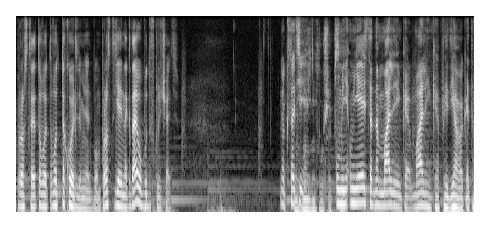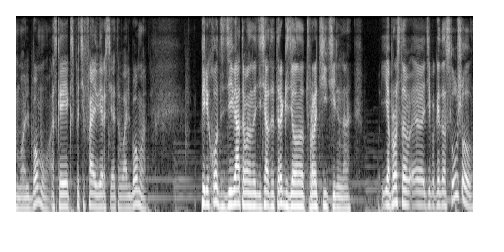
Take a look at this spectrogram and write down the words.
Просто это вот, вот такой для меня альбом. Просто я иногда его буду включать. Ну, кстати, лучше у меня, у меня есть одна маленькая, маленькая предъява к этому альбому, а скорее к Spotify версии этого альбома. Переход с 9 на 10 трек сделан отвратительно. Я просто, э, типа, когда слушал,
